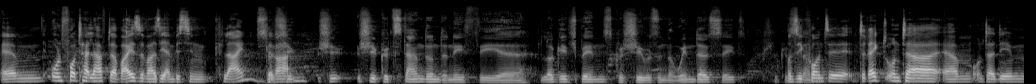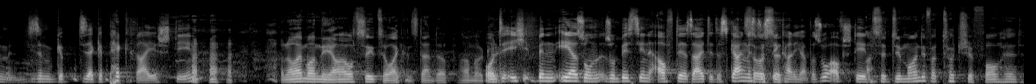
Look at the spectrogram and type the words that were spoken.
Ähm, unvorteilhafterweise war sie ein bisschen klein, so she, she, she could stand underneath the uh, luggage bins because she was in the window seat. Und sie konnte direkt unter, ähm, unter dem, diesem, dieser Gepäckreihe stehen. up. And I'm on the aisle seat, so I can stand up. I'm okay. Und ich bin eher so, so ein bisschen auf der Seite des Ganges, So deswegen es- kann ich einfach so aufstehen. I said, Do you mind if I touch your forehead?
